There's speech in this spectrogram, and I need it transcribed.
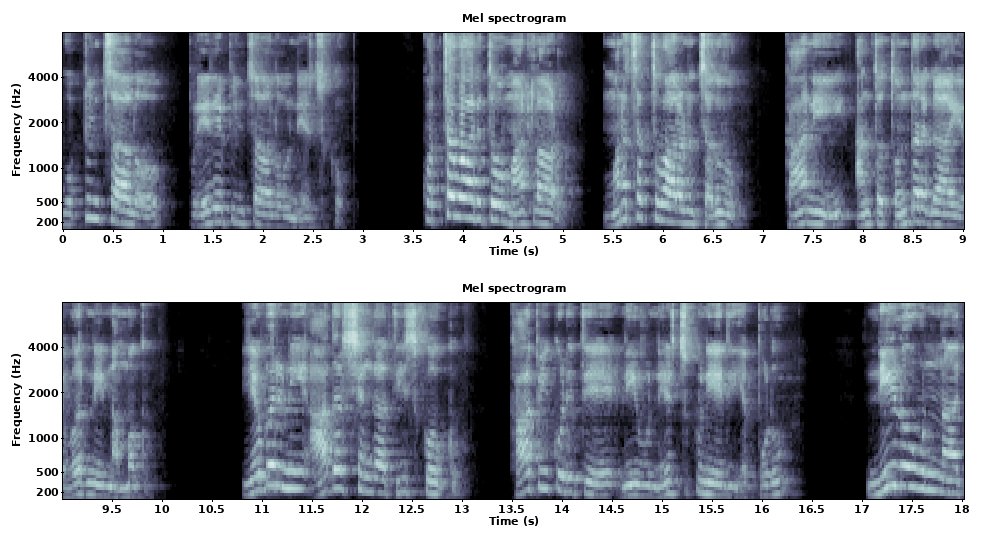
ఒప్పించాలో ప్రేరేపించాలో నేర్చుకో. కొత్త వారితో మాట్లాడు మనసత్వాలను చదువు. కానీ అంత తొందరగా ఎవరిని నమ్మకు. ఎవరిని ఆదర్శంగా తీసుకోకు. కాపీ కొడితే నీవు నేర్చుకునేది ఎప్పుడు? నీలో ఉన్న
